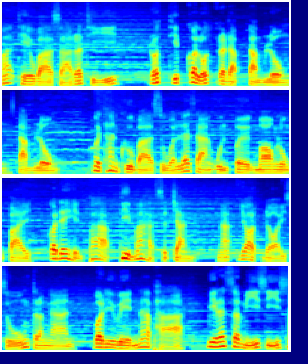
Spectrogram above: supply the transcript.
มิเทวาสารถี รถทิพย์ก็ลดระดับต่ำลง ต่ำลง เมื่อท่านครูบาสวนและสางอุ่นเปิงมองลงไป ก็ได้เห็นภาพที่มหัศจรรย์ณยอดดอยสูงตระงาน บริเวณหน้าผา มีรัศมีสีแส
